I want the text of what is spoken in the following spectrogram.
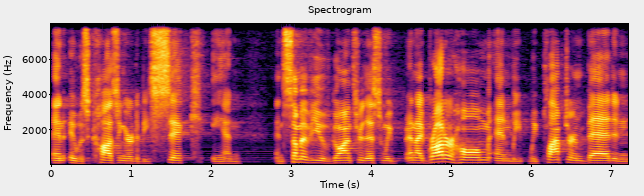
and it was causing her to be sick. And, and some of you have gone through this. And, we, and I brought her home and we, we plopped her in bed and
